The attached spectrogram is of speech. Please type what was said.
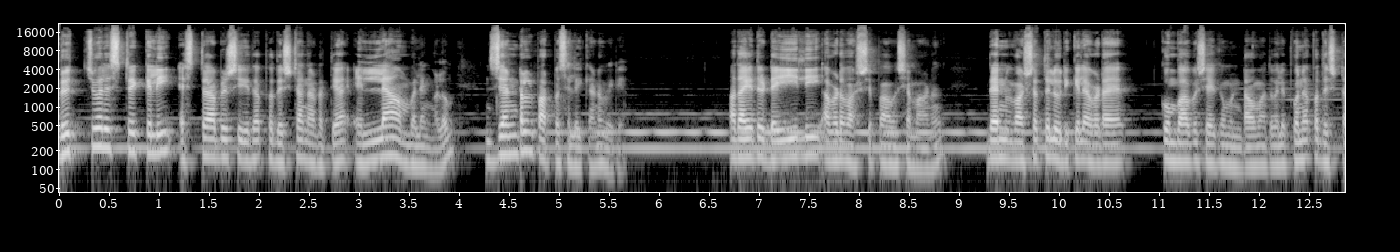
റിച്വലിസ്റ്റിക്കലി എസ്റ്റാബ്ലിഷ് ചെയ്ത പ്രതിഷ്ഠ നടത്തിയ എല്ലാ അമ്പലങ്ങളും ജനറൽ പർപ്പസിലേക്കാണ് വരിക. അതായത് ഡെയിലി അവിടെ വർഷിപ്പ് ആവശ്യമാണ് ദെൻ വർഷത്തിൽ ഒരിക്കൽ അവിടെ കുംഭാഭിഷേകം ഉണ്ടാവും. അതുപോലെ പുനഃപ്രതിഷ്ഠ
